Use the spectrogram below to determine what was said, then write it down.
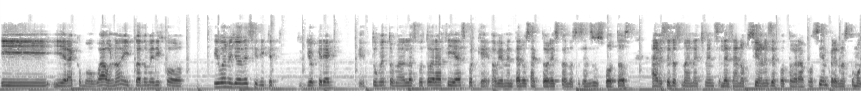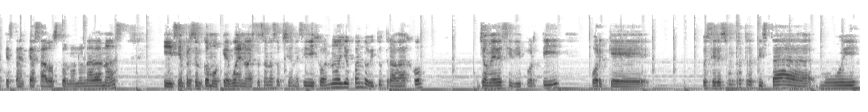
y, era como, wow, ¿no? Y cuando me dijo, y bueno, yo decidí que yo quería que tú me tomaras las fotografías porque obviamente a los actores cuando se hacen sus fotos, a veces los managements les dan opciones de fotógrafo siempre, no es como que están casados con uno nada más y siempre son como que, bueno, estas son las opciones. Y dijo, no, yo cuando vi tu trabajo, yo me decidí por ti porque pues eres un retratista muy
